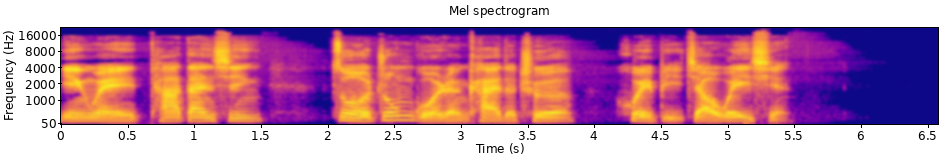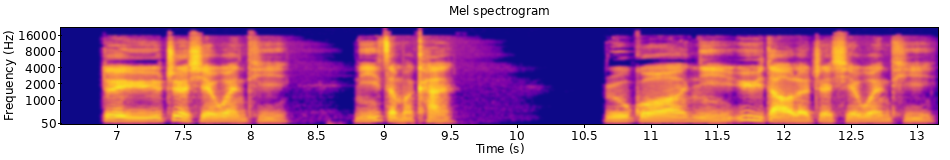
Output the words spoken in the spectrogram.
因为他担心坐中国人开的车会比较危险。对于这些问题，你怎么看？如果你遇到了这些问题，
